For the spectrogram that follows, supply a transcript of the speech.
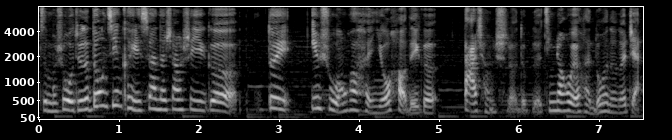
怎么说？我觉得东京可以算得上是一个对艺术文化很友好的一个大城市了，对不对？经常会有很多很多的展，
